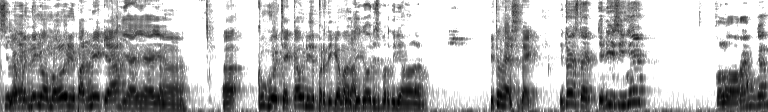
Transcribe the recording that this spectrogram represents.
Yang penting ngomong lu di depan mic ya. Iya iya iya. Nah, eh, Kugo check out di sepertiga malam. check out di sepertiga malam. Itu hashtag. Itu hashtag. Jadi isinya kalau orang kan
